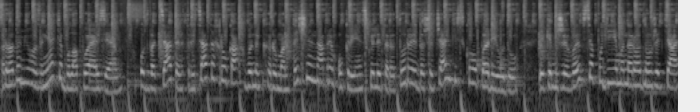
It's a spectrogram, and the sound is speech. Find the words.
Родом його заняття була поезія. У 20-30-х роках виник романтичний напрям української літератури до Шевченківського періоду, яким живився подіями народного життя,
